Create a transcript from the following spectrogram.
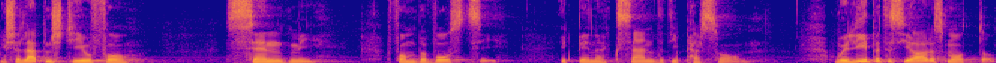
Es ist ein Lebensstil von Send me, vom Bewusstsein. Ich bin eine gesendete Person. Und ich liebe das Jahresmotto.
